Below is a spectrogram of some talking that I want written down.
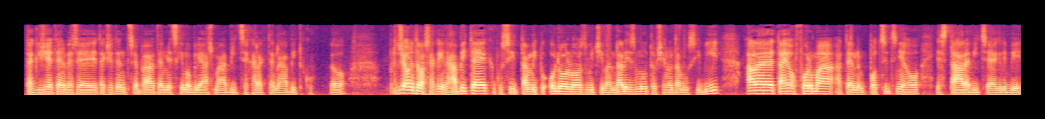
Takže ten, veřej, takže ten třeba ten městský mobiliář má více charakter nábytku. Jo? Protože on je to vlastně takový nábytek, musí tam mít tu odolnost vůči vandalismu, to všechno tam musí být, ale ta jeho forma a ten pocit z něho je stále více, jak kdyby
